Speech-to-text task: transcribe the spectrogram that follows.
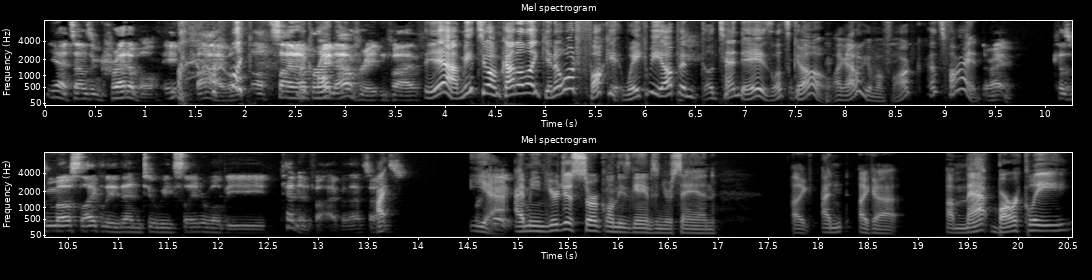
Yeah, it sounds incredible. Eight and five. Like- I'll, I'll sign up like right all- now for eight and five. Yeah, me too. I'm kind of like, you know what? Fuck it. Wake me up in uh, ten days. Let's go. Like, I don't give a fuck. That's fine. Right. Because most likely, then two weeks later, we'll be ten and five, and that sounds Pretty Yeah, great. I mean, you're just circling these games and you're saying, like, a, like a a Matt Barkley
